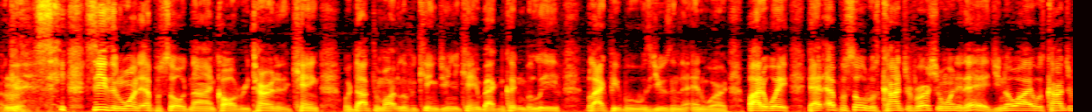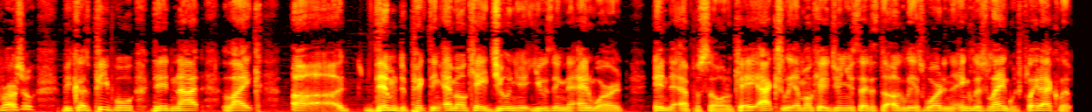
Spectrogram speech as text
Okay. Se- Season one, episode nine, called "Return of the King," where Dr. Martin Luther King Jr. came back and couldn't believe black people was using the N word. By the way, that episode was controversial when it aired. You know why it was controversial? Because people did not like uh, them depicting MLK Jr. using the N word in the episode. Okay. Actually, MLK Jr. said it's the ugliest word in the English language. Play that clip.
